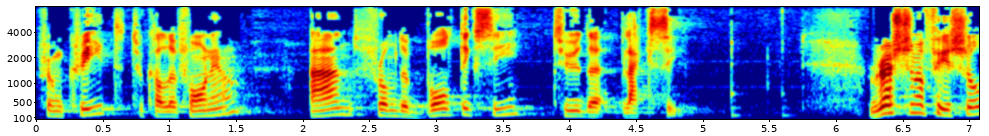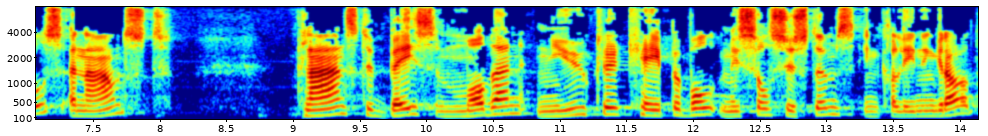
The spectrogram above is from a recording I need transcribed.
from Crete to California, and from the Baltic Sea to the Black Sea. Russian officials announced plans to base modern nuclear-capable missile systems in Kaliningrad,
